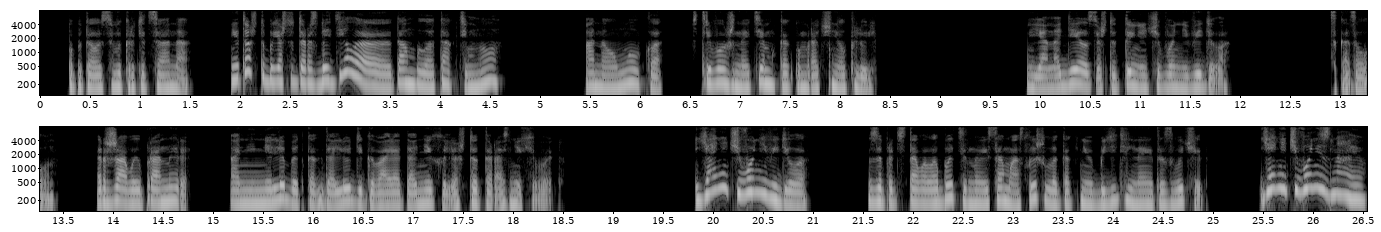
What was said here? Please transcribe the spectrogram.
— попыталась выкрутиться она. «Не то чтобы я что-то разглядела, там было так темно». Она умолкла, встревоженная тем, как помрачнел Плюй. «Я надеялся, что ты ничего не видела», — сказал он. «Ржавые проныры. Они не любят, когда люди говорят о них или что-то разнюхивают». «Я ничего не видела», — запротестовала Бетти, но и сама слышала, как неубедительно это звучит. «Я ничего не знаю».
